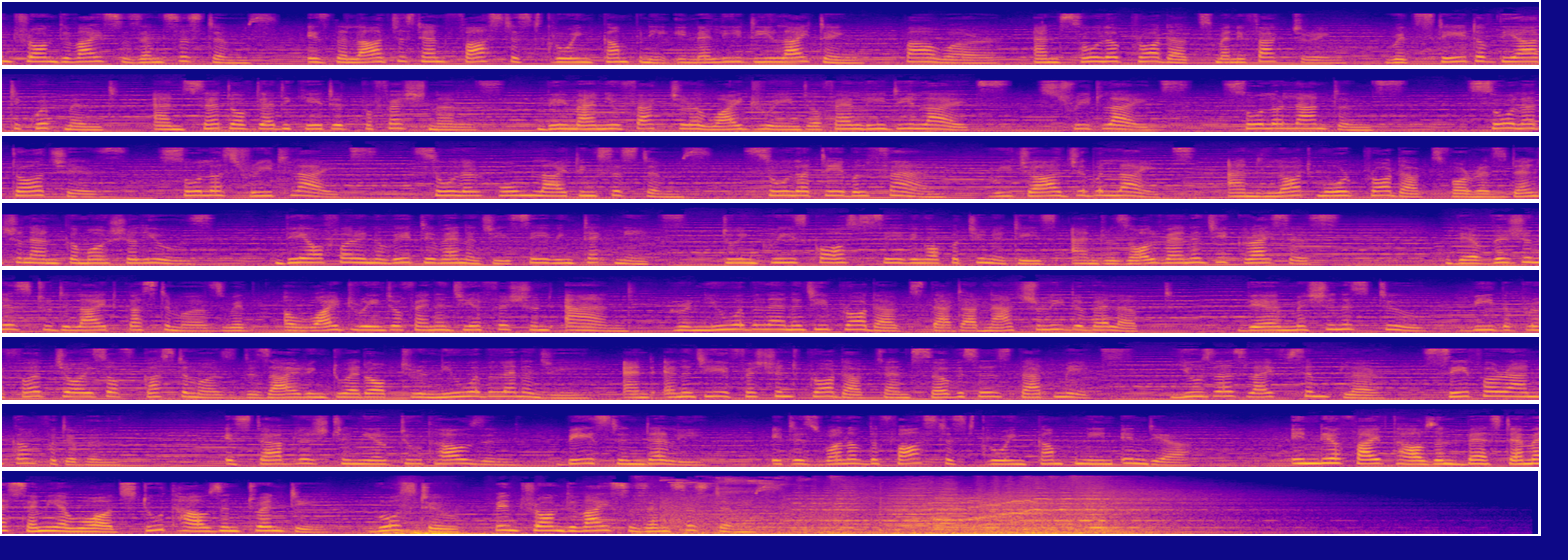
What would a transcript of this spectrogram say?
Pintron Devices and Systems is the largest and fastest growing company in LED lighting, power, and solar products manufacturing. With state of the art equipment and set of dedicated professionals, they manufacture a wide range of LED lights, street lights, solar lanterns, solar torches, solar street lights, solar home lighting systems, solar table fan, rechargeable lights, and lot more products for residential and commercial use. They offer innovative energy saving techniques to increase cost saving opportunities and resolve energy crisis. Their vision is to delight customers with a wide range of energy efficient and renewable energy products that are naturally developed. Their mission is to be the preferred choice of customers desiring to adopt renewable energy and energy efficient products and services that makes users' life simpler, safer and comfortable. Established in year 2000, based in Delhi, it is one of the fastest growing company in India. India 5000 Best MSME Awards 2020 goes to Pintron Devices and Systems.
